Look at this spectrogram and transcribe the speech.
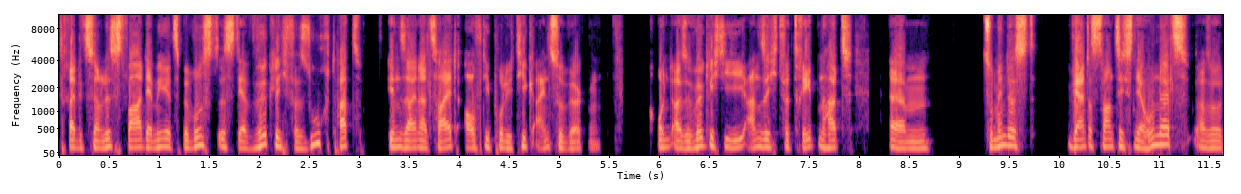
Traditionalist war, der mir jetzt bewusst ist, der wirklich versucht hat, in seiner Zeit auf die Politik einzuwirken. Und also wirklich die Ansicht vertreten hat, ähm, zumindest während des 20. Jahrhunderts, also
